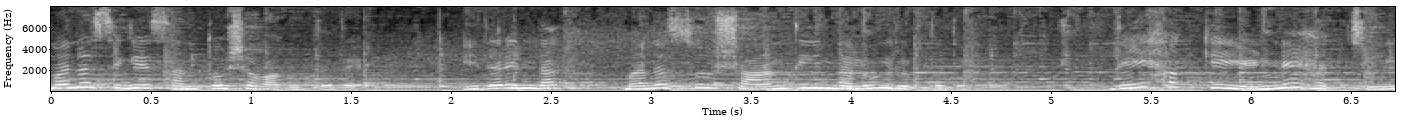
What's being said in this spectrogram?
ಮನಸ್ಸಿಗೆ ಸಂತೋಷವಾಗುತ್ತದೆ. ಇದರಿಂದ ಮನಸ್ಸು ಶಾಂತಿಯಿಂದಲೂ ಇರುತ್ತದೆ. ದೇಹಕ್ಕೆ ಎಣ್ಣೆ ಹಚ್ಚಿ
